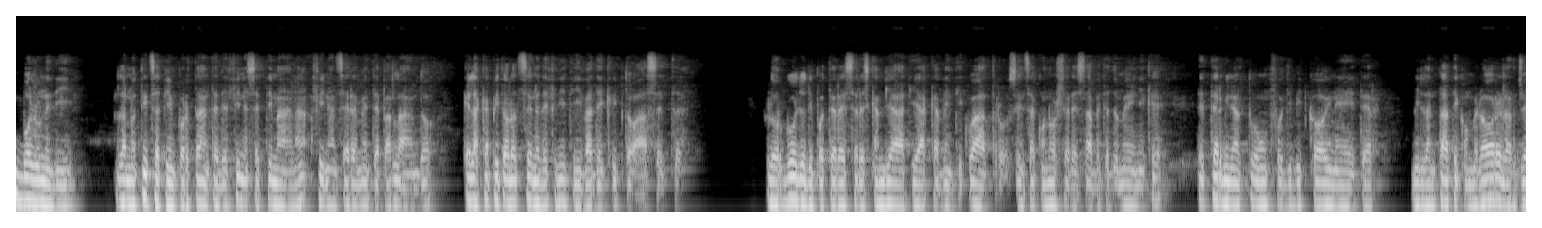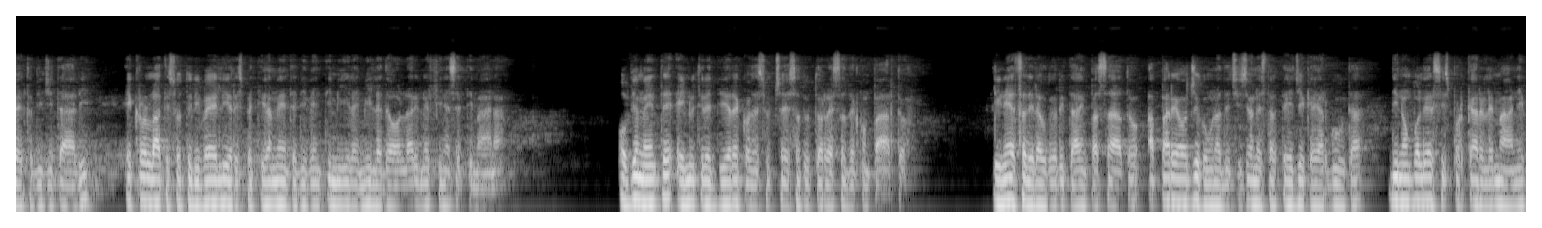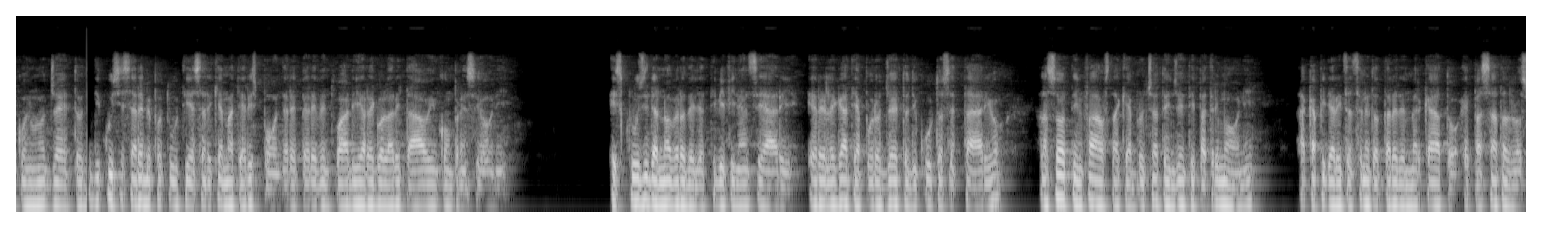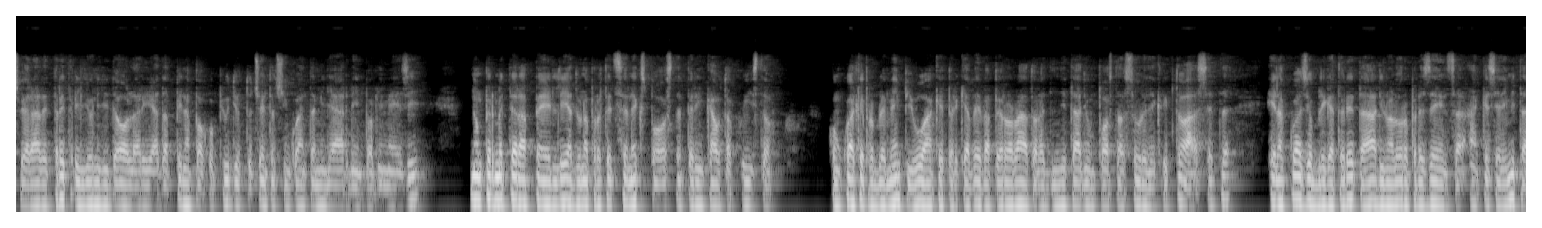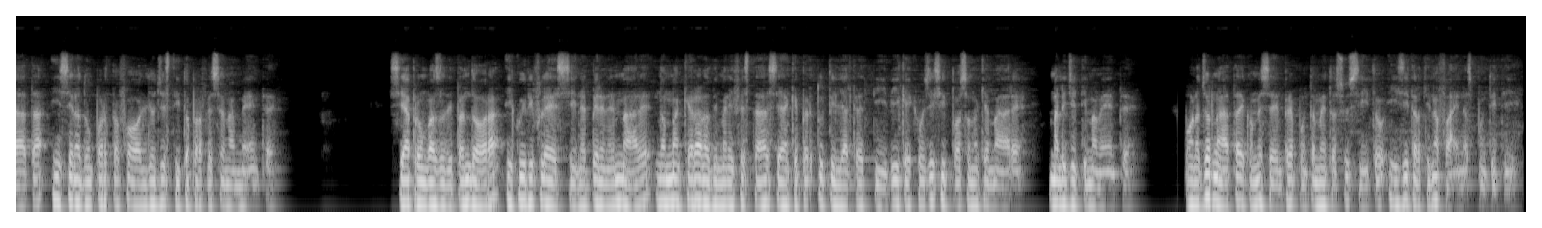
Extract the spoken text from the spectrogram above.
Buon lunedì. La notizia più importante del fine settimana, finanziariamente parlando, è la capitolazione definitiva dei cryptoasset. L'orgoglio di poter essere scambiati H24 senza conoscere sabete e domeniche determina il trionfo di Bitcoin e Ether, millantati come l'oro e l'argento digitali e crollati sotto i livelli rispettivamente di 20.000 e 1.000 dollari nel fine settimana. Ovviamente è inutile dire cosa è successo a tutto il resto del comparto. L'inerzia delle autorità in passato appare oggi come una decisione strategica e arguta di non volersi sporcare le mani con un oggetto di cui si sarebbe potuti essere chiamati a rispondere per eventuali irregolarità o incomprensioni. Esclusi dal novero degli attivi finanziari e relegati a puro oggetto di culto settario, la sorte infausta che ha bruciato ingenti patrimoni la capitalizzazione totale del mercato è passata dallo sfiorare 3 trilioni di dollari ad appena poco più di 850 miliardi in pochi mesi, non permetterà appelli ad una protezione ex post per incauto acquisto, con qualche problema in più anche perché aveva perorato la dignità di un posto al sole dei cryptoasset e la quasi obbligatorietà di una loro presenza, anche se limitata, in seno ad un portafoglio gestito professionalmente. Si apre un vaso di Pandora, i cui riflessi, nel bene e nel male, non mancheranno di manifestarsi anche per tutti gli altri attivi che così si possono chiamare, ma legittimamente. Buona giornata e come sempre appuntamento sul sito easy-finance.it.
